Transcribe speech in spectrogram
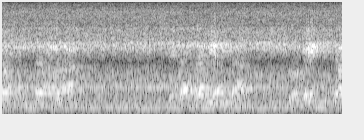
va a cantar ahora de la Traviata, Provenza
